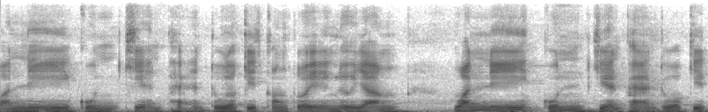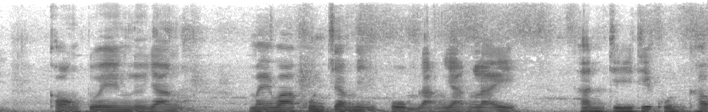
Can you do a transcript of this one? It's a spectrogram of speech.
วันนี้คุณเขียนแผนธุรกิจของตัวเองหรือยัง วันนี้คุณเขียนแผนธุรกิจของตัวเองหรือยัง ไม่ว่าคุณจะมีภูมิหลังอย่างไร ทันทีที่คุณเข้า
